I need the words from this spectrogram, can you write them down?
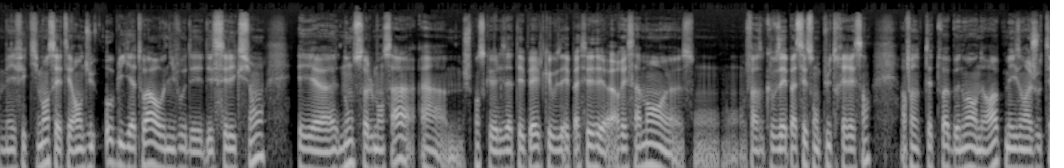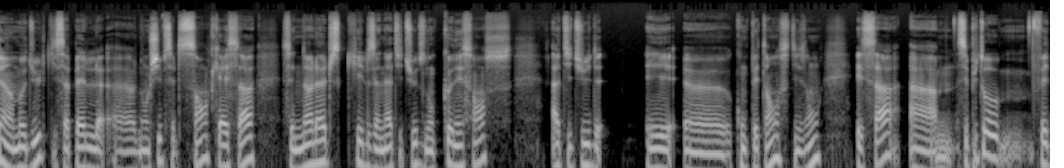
mais effectivement, ça a été rendu obligatoire au niveau des, des sélections. Et euh, non seulement ça, euh, je pense que les ATPL que vous avez passés euh, récemment sont, enfin que vous avez passés sont plus très récents. Enfin peut-être toi Benoît en Europe, mais ils ont ajouté un module qui s'appelle, dont le chiffre c'est le 100 KSA, c'est Knowledge, Skills and Attitudes, donc connaissances, attitudes et euh, compétences, disons. Et ça, euh, c'est plutôt fait.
